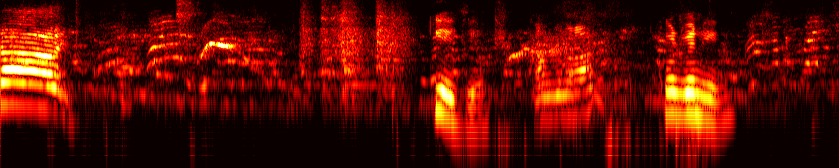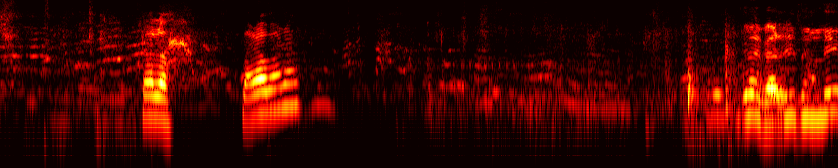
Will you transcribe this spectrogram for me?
মিঠাই কি হয়েছে? করবে নি। চলো বাড়াও তুই ব্যাটারি তুললি?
